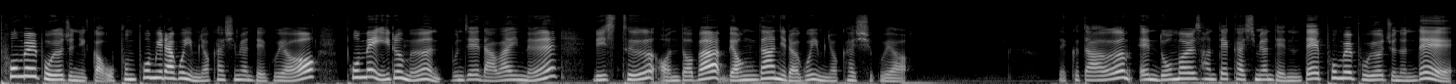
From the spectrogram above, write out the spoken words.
form을 보여주니까 open form이라고 입력하시면 되고요. 폼의 이름은 문제에 나와 있는 리스트 underbar 명단이라고 입력하시고요. 네, 그 다음 ac normal 선택하시면 되는데 폼을 보여주는데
